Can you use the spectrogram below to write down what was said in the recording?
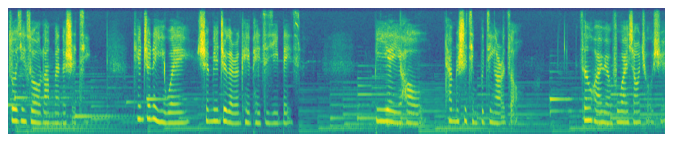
做尽所有浪漫的事情，天真的以为身边这个人可以陪自己一辈子。毕业以后，他们的事情不胫而走。曾怀远赴外乡求学，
